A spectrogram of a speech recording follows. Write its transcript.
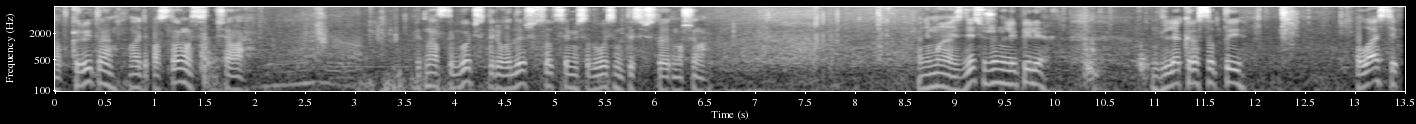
открыто. Давайте по стоимости сначала. 15 год, 4 ВД, 678 тысяч стоит машина. Понимаю, здесь уже налепили Для красоты пластик,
